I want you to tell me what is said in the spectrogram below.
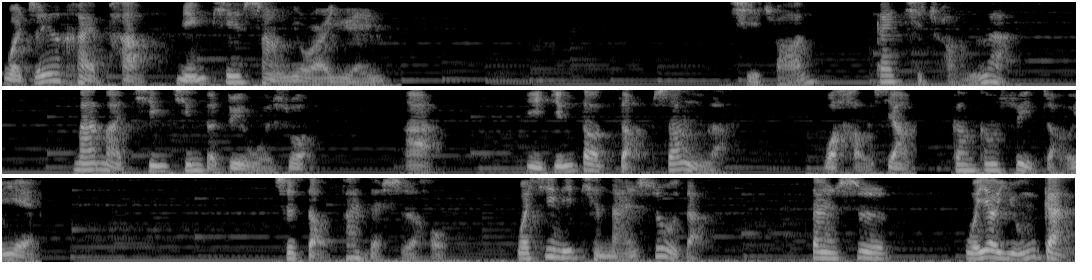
我真害怕明天上幼儿园。起床，该起床了。妈妈轻轻的对我说：“啊，已经到早上了。”我好像。刚刚睡着耶。吃早饭的时候，我心里挺难受的，但是我要勇敢，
